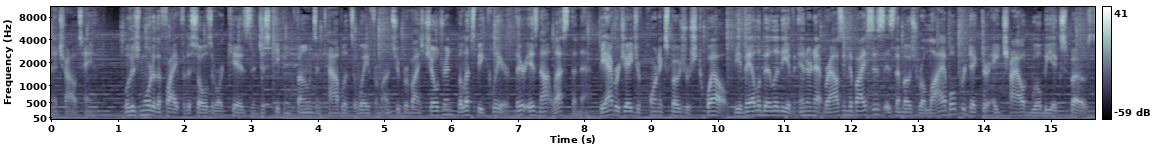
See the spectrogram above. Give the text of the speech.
in a child's hand. Well, there's more to the fight for the souls of our kids than just keeping phones and tablets away from unsupervised children. But let's be clear, there is not less than that. The average age of porn exposure is 12. The availability of internet browsing devices is the most reliable predictor a child will be exposed.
